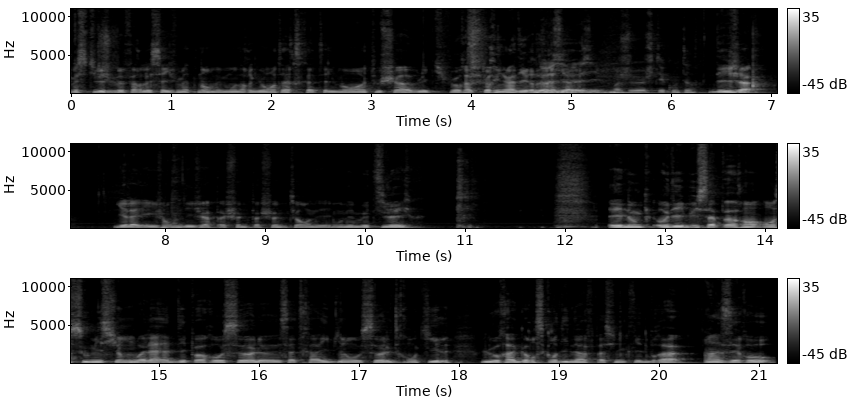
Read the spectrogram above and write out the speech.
Mais si tu veux, je veux- peux faire le save maintenant, mais mon argumentaire serait tellement intouchable et que tu pourras plus rien dire Vas-y, derrière. vas-y, moi je, je t'écoute. hein. Déjà, il y a la légende, déjà, passion, passion, tu vois, on est, on est motivé. Et donc, au début, ça part en, soumission, voilà, départ au sol, euh, ça travaille bien au sol, tranquille. L'ouragan scandinave passe une clé de bras, 1-0.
